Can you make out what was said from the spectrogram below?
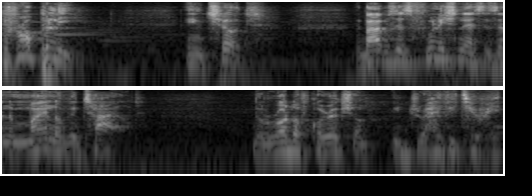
properly in church. The Bible says foolishness is in the mind of the child. The rod of correction, you drive it away.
